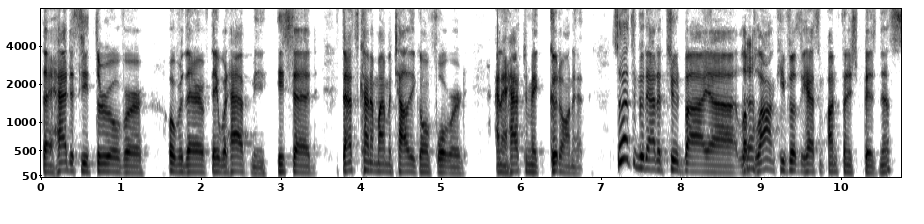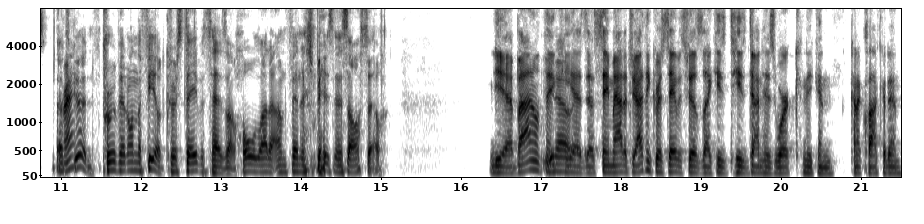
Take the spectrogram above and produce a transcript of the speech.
that I had to see through over over there if they would have me. He said that's kind of my mentality going forward, and I have to make good on it. So that's a good attitude by uh, LeBlanc. He feels he has some unfinished business. That's right? good. Prove it on the field. Chris Davis has a whole lot of unfinished business also. Yeah, but I don't think know- he has that same attitude. I think Chris Davis feels like he's he's done his work and he can kind of clock it in.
